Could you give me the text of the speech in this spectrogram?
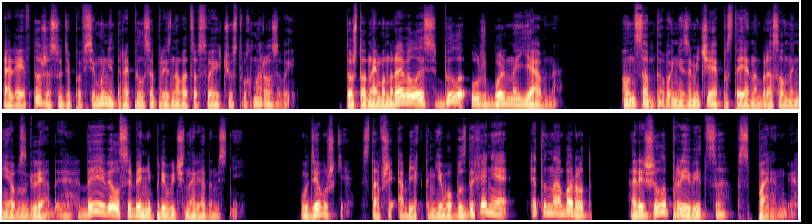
Алеев тоже, судя по всему, не торопился признаваться в своих чувствах Морозовой. То, что она ему нравилась, было уж больно явно. Он сам того не замечая, постоянно бросал на нее взгляды, да и вел себя непривычно рядом с ней. У девушки, ставшей объектом его воздыхания, это наоборот, решила проявиться в спаррингах.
